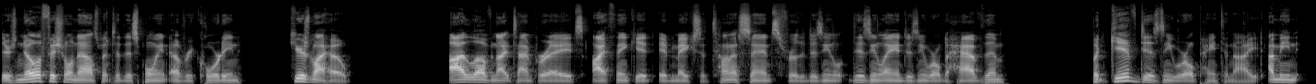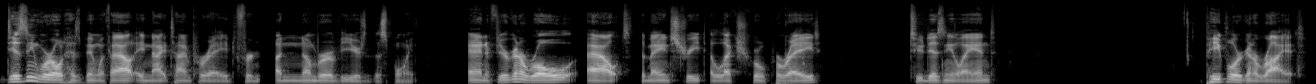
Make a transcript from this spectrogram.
There's no official announcement to this point of recording. Here's my hope. I love nighttime parades. I think it it makes a ton of sense for the Disney Disneyland Disney World to have them. But give Disney World paint a night. I mean, Disney World has been without a nighttime parade for a number of years at this point. And if you're going to roll out the Main Street Electrical Parade to Disneyland, people are going to riot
